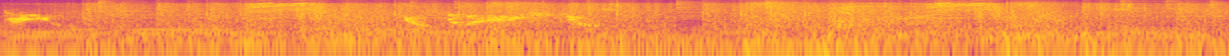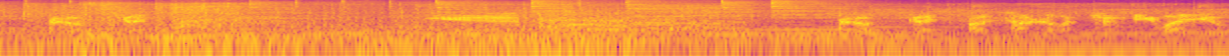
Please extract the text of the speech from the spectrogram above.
할까요? 명령을 내리시죠. 작업 끝. 예. 작업 끝. 건설로만 준비 완료.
